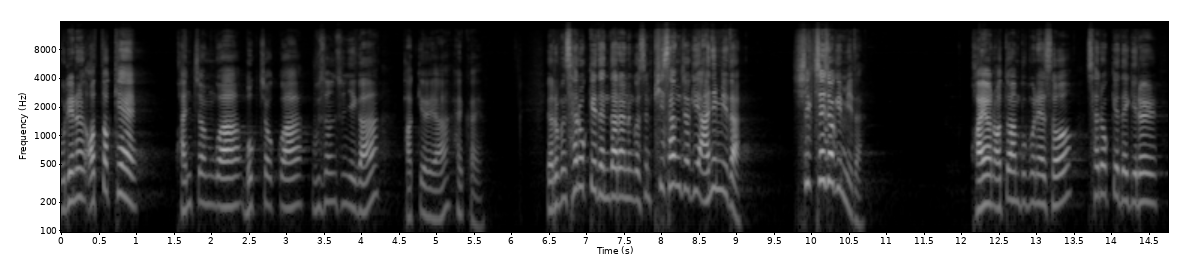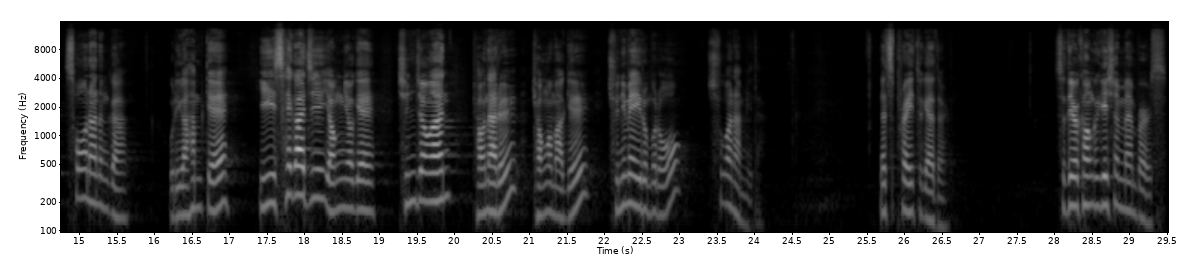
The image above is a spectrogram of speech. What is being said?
우리는 어떻게 관점과 목적과 우선순위가 바뀌어야 할까요? 여러분 새롭게 된다라는 것은 피상적이 아닙니다. 실제적입니다. 과연 어떠한 부분에서 새롭게 되기를 소원하는가? 우리가 함께 이 세 가지 영역의 진정한 변화를 경험하길 주님의 이름으로 축원합니다. Let's pray together. So dear congregation members,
